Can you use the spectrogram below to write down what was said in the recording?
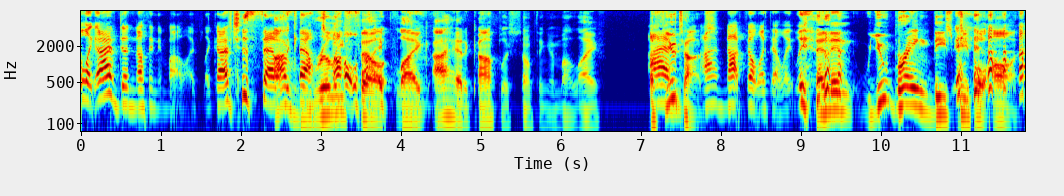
like I've done nothing in my life. Like I've just sat on I the couch. my really whole felt life. like I had accomplished something in my life a I few have- times. I have not felt like that lately. and then you bring these people on.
